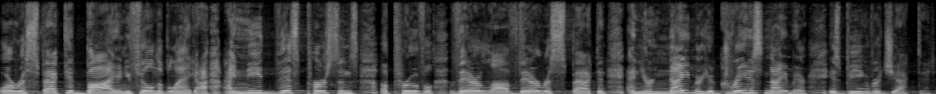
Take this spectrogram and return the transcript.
or respected by, and you fill in the blank. I, I need this person's approval, their love, their respect. And, and your nightmare, your greatest nightmare, is being rejected.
